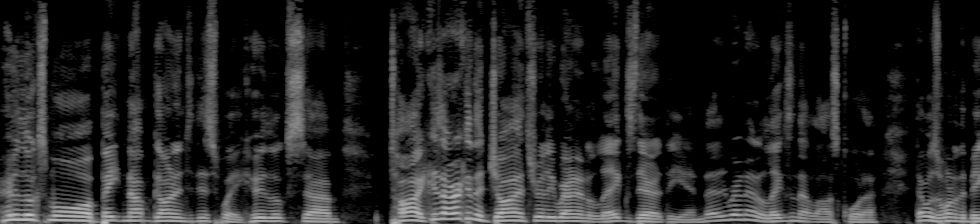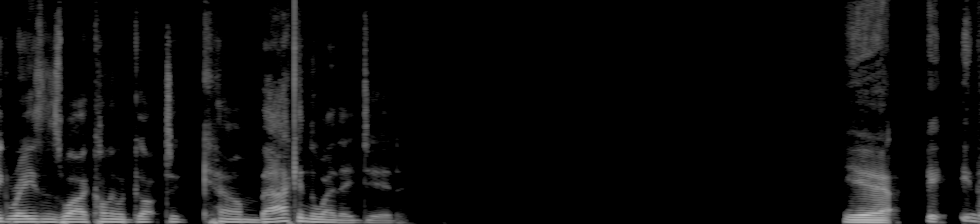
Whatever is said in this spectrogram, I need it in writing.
Who looks more beaten up going into this week? Who looks um, tired? Because I reckon the Giants really ran out of legs there at the end. They ran out of legs in that last quarter. That was one of the big reasons why Collingwood got to come back in the way they did. Yeah. It, it,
